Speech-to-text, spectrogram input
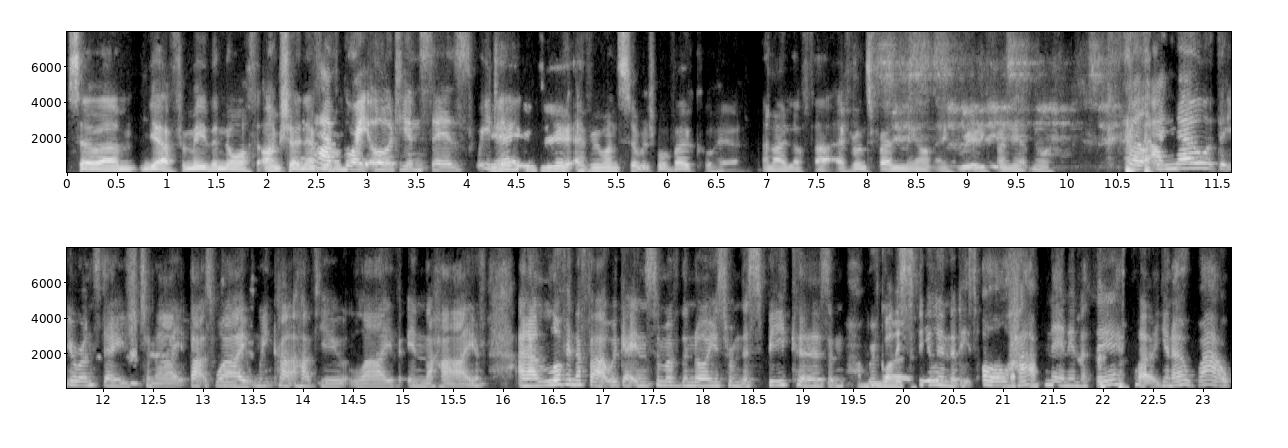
So um, yeah, for me, the North, I'm showing everyone. have great audiences. We yeah, do. you do. Everyone's so much more vocal here and I love that. Everyone's friendly, aren't they? Really friendly up north. Well, I know that you're on stage tonight. That's why we can't have you live in the hive. And I'm loving the fact we're getting some of the noise from the speakers, and we've got this feeling that it's all happening in the theatre. You know, wow.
